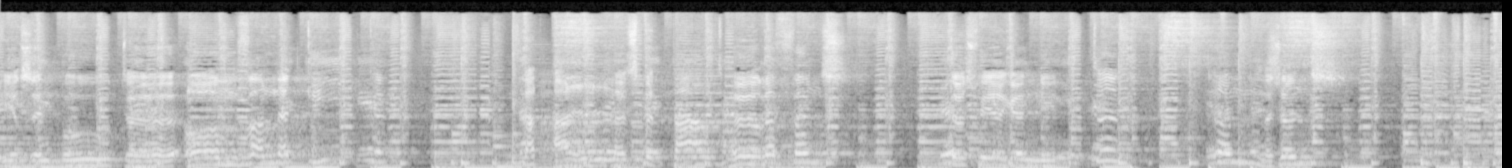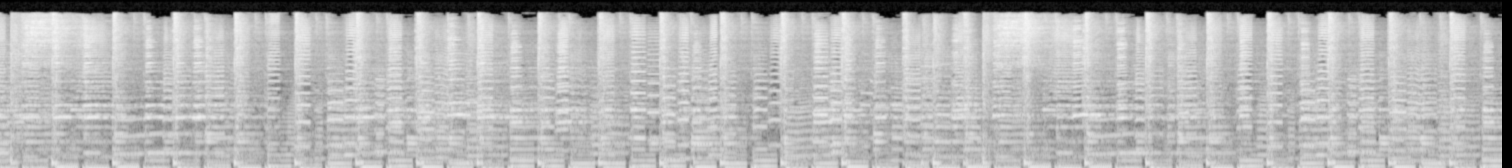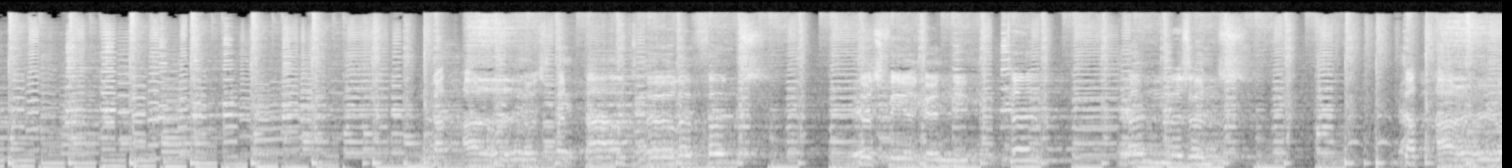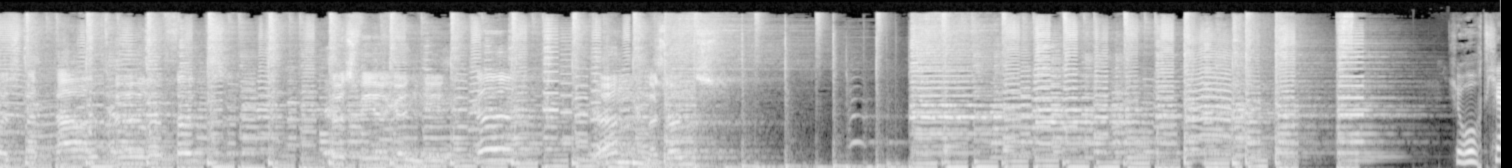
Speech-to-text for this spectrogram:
Vier zijn boete om van het kieken. Dat alles betaalt hun funds. Dus weer genieten, amusens. dat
